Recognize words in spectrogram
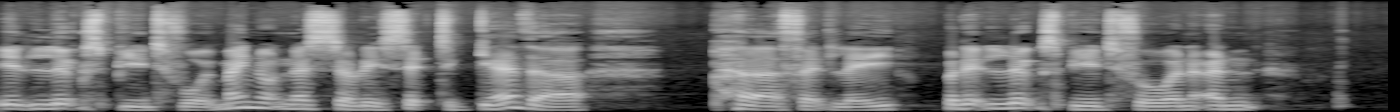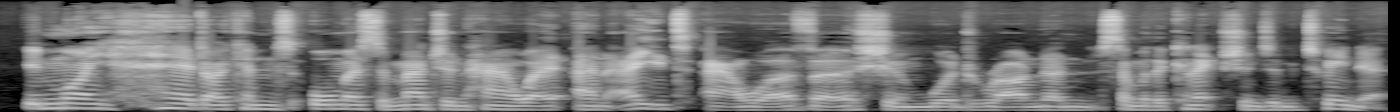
It looks beautiful. It may not necessarily sit together perfectly, but it looks beautiful. And and in my head, I can almost imagine how a, an eight-hour version would run and some of the connections in between it.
